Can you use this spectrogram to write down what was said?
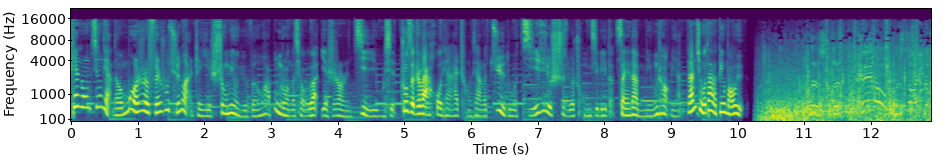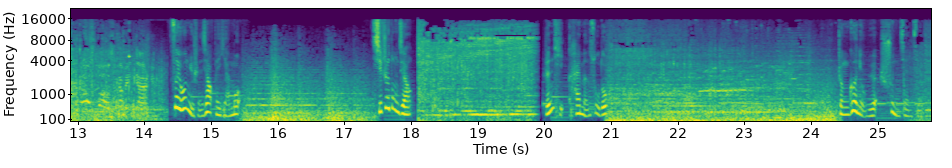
片中经典的末日焚书取暖这一生命与文化碰撞的桥段，也是让人记忆犹新。除此之外，后天还呈现了巨多极具视觉冲击力的灾难名场面：篮球大的冰雹雨，自由女神像被淹没，旗帜冻僵，人体开门速冻。整个纽约瞬间结冰，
